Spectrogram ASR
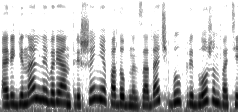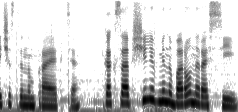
Оригинальный вариант решения подобных задач был предложен в отечественном проекте. Как сообщили в Минобороны России,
